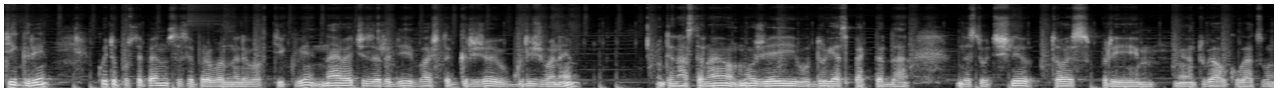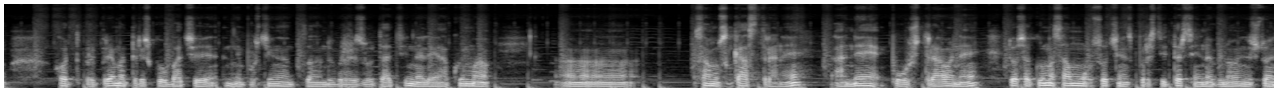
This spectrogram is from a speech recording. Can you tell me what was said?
тигри, които постепенно са се превърнали в тикви, най-вече заради вашата грижа и обгрижване. От една страна, може и от другия спектър да, да сте отишли, т.е. при тогава, когато хората предприемат риско, обаче не постигнат добри резултати, нали, ако има а, само скастране, а не поощряване. Тоест, ако има само сочен с пръсти и търсене на виновни, защо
